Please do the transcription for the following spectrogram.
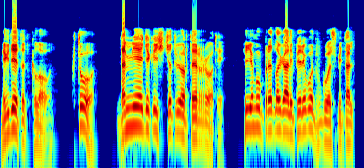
И где этот клоун? Кто? Да медик из четвертой роты. Ему предлагали перевод в госпиталь,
